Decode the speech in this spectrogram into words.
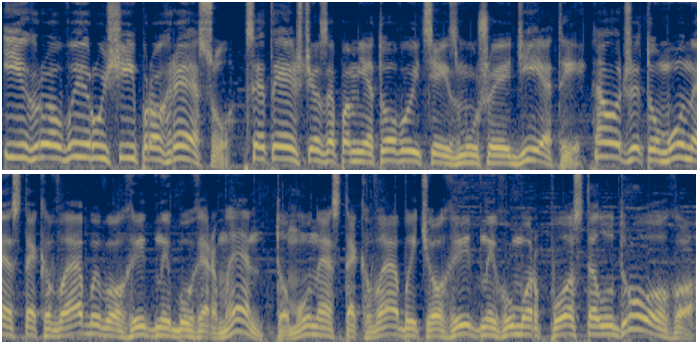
ігровий рушій прогресу. Це те, що запам'ятовується і змушує діяти. А отже, тому нас так вабив огидний бугермен, тому нас так вабить огидний гумор посталу другого,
